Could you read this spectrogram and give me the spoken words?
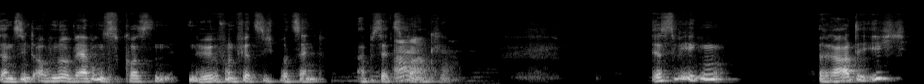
dann sind auch nur Werbungskosten in Höhe von 40 Prozent absetzbar. Ah, okay. Deswegen rate ich,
